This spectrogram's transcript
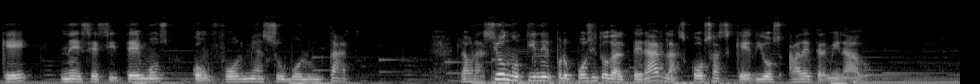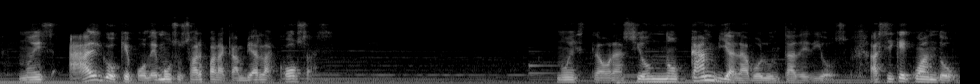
que necesitemos conforme a su voluntad. La oración no tiene el propósito de alterar las cosas que Dios ha determinado. No es algo que podemos usar para cambiar las cosas. Nuestra oración no cambia la voluntad de Dios. Así que cuando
